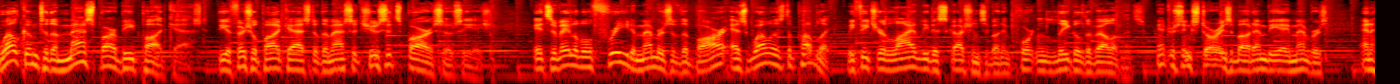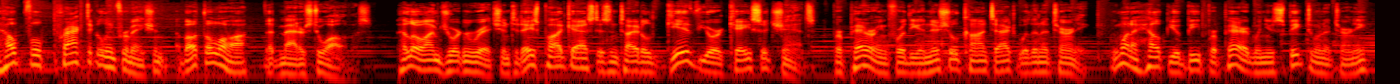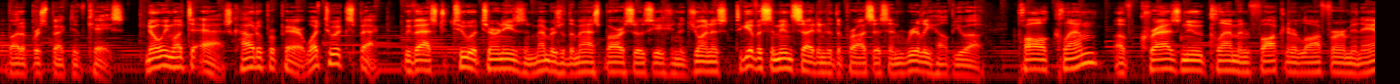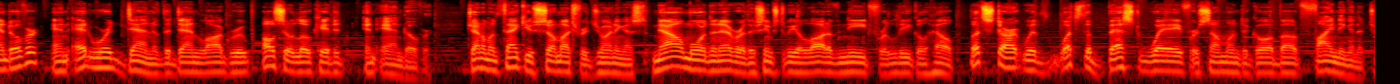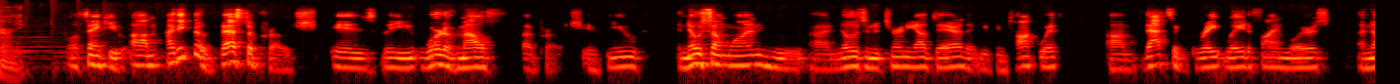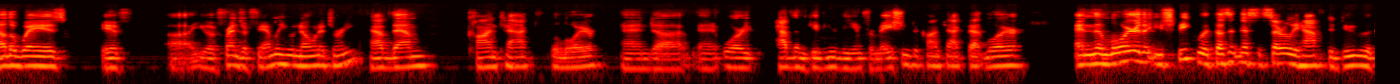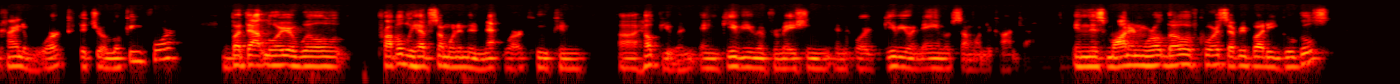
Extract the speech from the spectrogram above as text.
Welcome to the Mass Bar Beat Podcast, the official podcast of the Massachusetts Bar Association. It's available free to members of the bar as well as the public. We feature lively discussions about important legal developments, interesting stories about MBA members, and helpful practical information about the law that matters to all of us. Hello, I'm Jordan Rich, and today's podcast is entitled Give Your Case a Chance Preparing for the Initial Contact with an Attorney. We want to help you be prepared when you speak to an attorney about a prospective case. Knowing what to ask, how to prepare, what to expect. We've asked two attorneys and members of the Mass Bar Association to join us to give us some insight into the process and really help you out. Paul Klehm of Krasnoo, Klehm and Falkner Law Firm in Andover, and Edward Denn of the Denn Law Group, also located in Andover. Gentlemen, thank you so much for joining us. Now more than ever, there seems to be a lot of need for legal help. Let's start with what's the best way for someone to go about finding an attorney? Well, thank you. Um, I think the best approach is the word of mouth approach. If you know someone who uh, knows an attorney out there that you can talk with, um, that's a great way to find lawyers. Another way is if uh, you have friends or family who know an attorney, have them contact the lawyer and, uh, and or have them give you the information to contact that lawyer. And the lawyer that you speak with doesn't necessarily have to do the kind of work that you're looking for, but that lawyer will probably have someone in their network who can uh, help you and, and give you information and or give you a name of someone to contact. In this modern world, though, of course, everybody Googles.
